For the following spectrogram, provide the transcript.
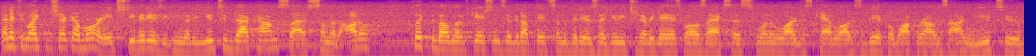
And if you'd like to check out more HD videos, you can go to youtube.com slash summitauto. Click the bell notifications, you'll get updates on the videos I do each and every day, as well as access one of the largest catalogs of vehicle walkarounds on YouTube.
